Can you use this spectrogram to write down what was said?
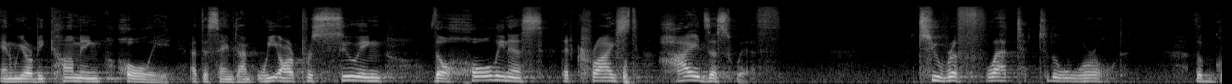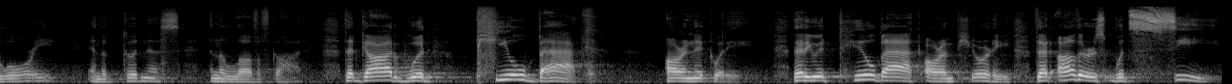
and we are becoming holy at the same time. We are pursuing the holiness that Christ hides us with to reflect to the world the glory and the goodness and the love of God. That God would peel back our iniquity, that He would peel back our impurity, that others would see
